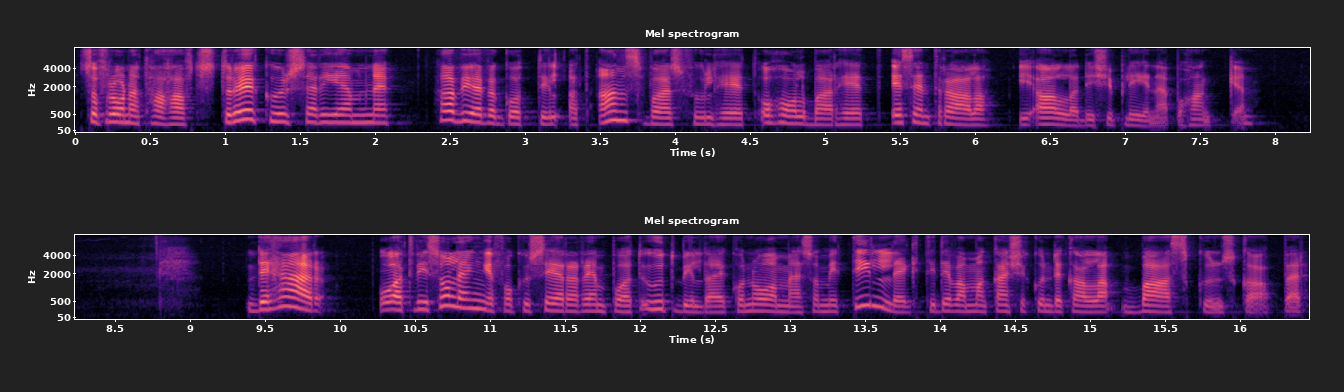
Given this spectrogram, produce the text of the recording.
Så från att ha haft strökurser i ämnet har vi övergått till att ansvarsfullhet och hållbarhet är centrala i alla discipliner på Hanken. Det här och att vi så länge fokuserar än på att utbilda ekonomer som i tillägg till det vad man kanske kunde kalla baskunskaper,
